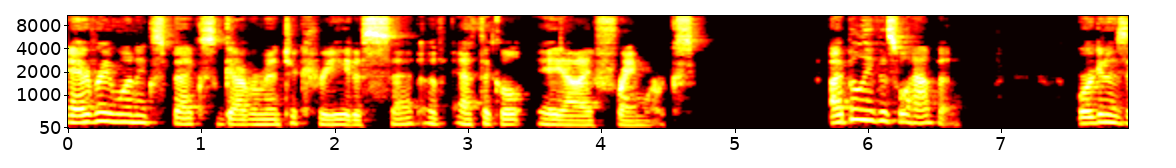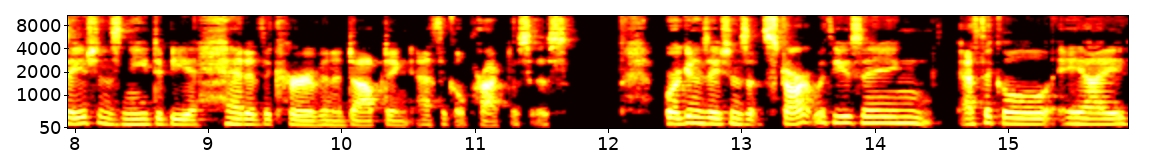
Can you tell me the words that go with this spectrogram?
Everyone expects government to create a set of ethical AI frameworks. I believe this will happen organizations need to be ahead of the curve in adopting ethical practices. Organizations that start with using ethical AI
